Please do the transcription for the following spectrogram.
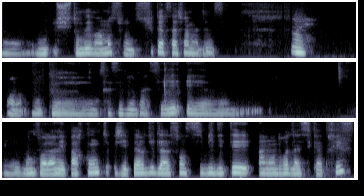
euh, euh, je suis tombée vraiment sur une super sage-femme à domicile. Ouais. Voilà, donc, euh, donc ça s'est bien passé. Et, euh, et donc voilà, mais par contre, j'ai perdu de la sensibilité à l'endroit de la cicatrice.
